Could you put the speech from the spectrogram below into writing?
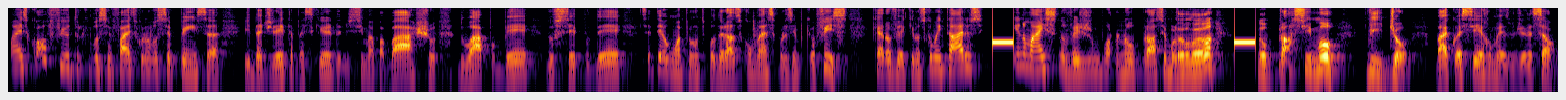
mas qual o filtro que você faz quando você pensa ir da direita para esquerda, de cima para baixo, do A para B, do C para D? Você tem alguma pergunta poderosa como essa, por exemplo, que eu fiz? Quero ver aqui nos comentários. E no mais, não vejo no, no próximo no próximo vídeo. Vai com esse erro mesmo, direção,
